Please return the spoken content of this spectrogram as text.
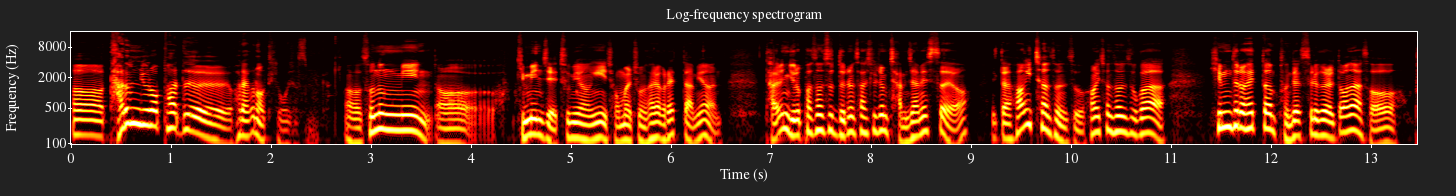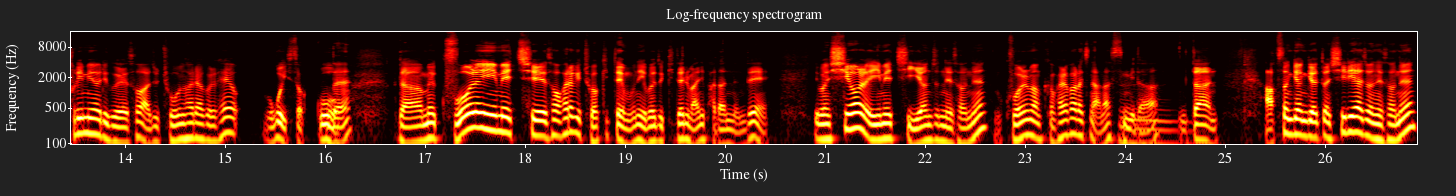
어, 다른 유럽파들 활약은 어떻게 보셨습니까? 어, 손흥민, 어, 김민재 두 명이 정말 좋은 활약을 했다면 다른 유로파 선수들은 사실 좀 잠잠했어요. 일단 황희찬 선수, 황희찬 선수가 힘들어했던 분데스리가를 떠나서 프리미어리그에서 아주 좋은 활약을 해 오고 있었고 네. 그다음에 9월 A 매치에서 활약이 좋았기 때문에 이번에도 기대를 많이 받았는데 이번 10월 A 매치 2연전에서는 9월만큼 활발하진 않았습니다. 음. 일단 앞선 경기였던 시리아전에서는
